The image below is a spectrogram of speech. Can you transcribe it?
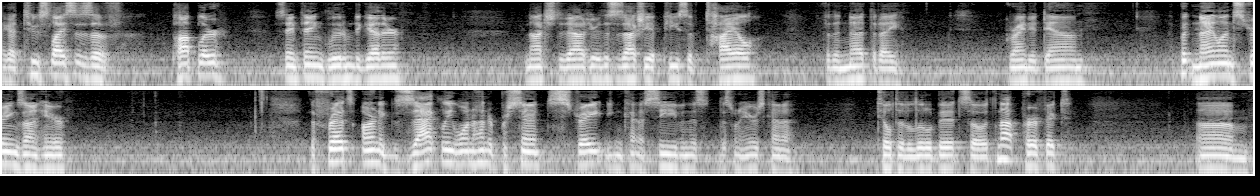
I got two slices of poplar same thing, glued them together, notched it out here. This is actually a piece of tile for the nut that I grinded down. I put nylon strings on here. The frets aren't exactly 100% straight. You can kind of see even this, this one here is kind of tilted a little bit, so it's not perfect. Um,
